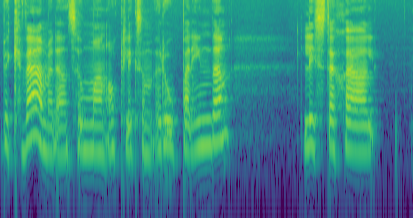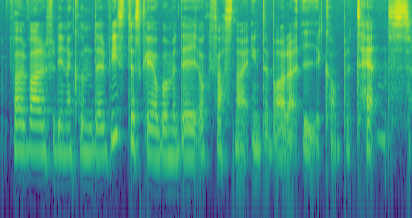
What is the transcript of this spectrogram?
bekväm med den summan och liksom ropar in den. Lista skäl för varför dina kunder visst ska jobba med dig och fastna inte bara i kompetens.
